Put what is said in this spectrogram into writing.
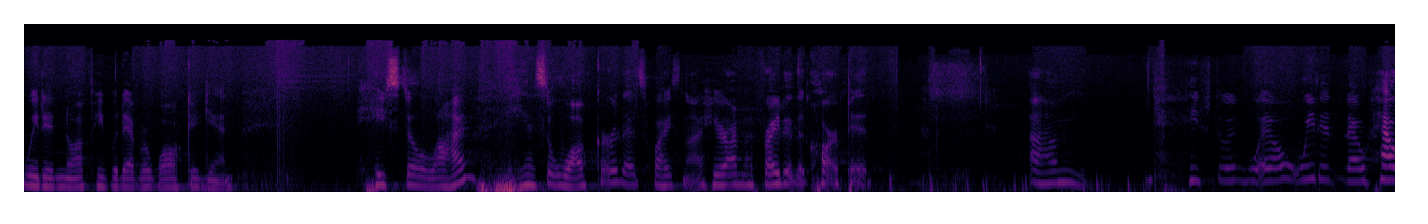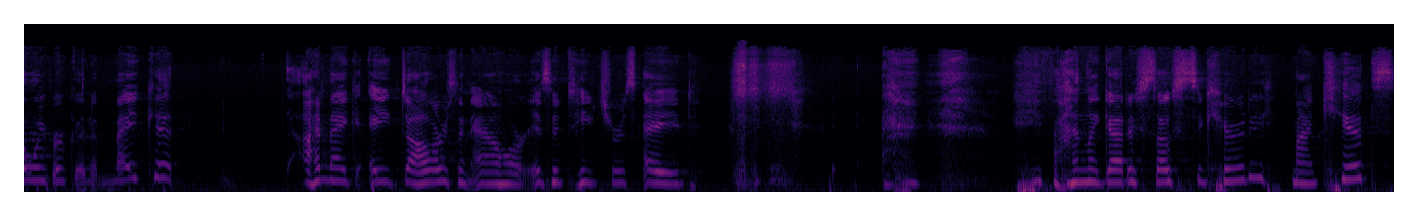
We didn't know if he would ever walk again. He's still alive. He has a walker. That's why he's not here. I'm afraid of the carpet. Um, he's doing well. We didn't know how we were going to make it. I make $8 an hour as a teacher's aide. he finally got his Social Security. My kids,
